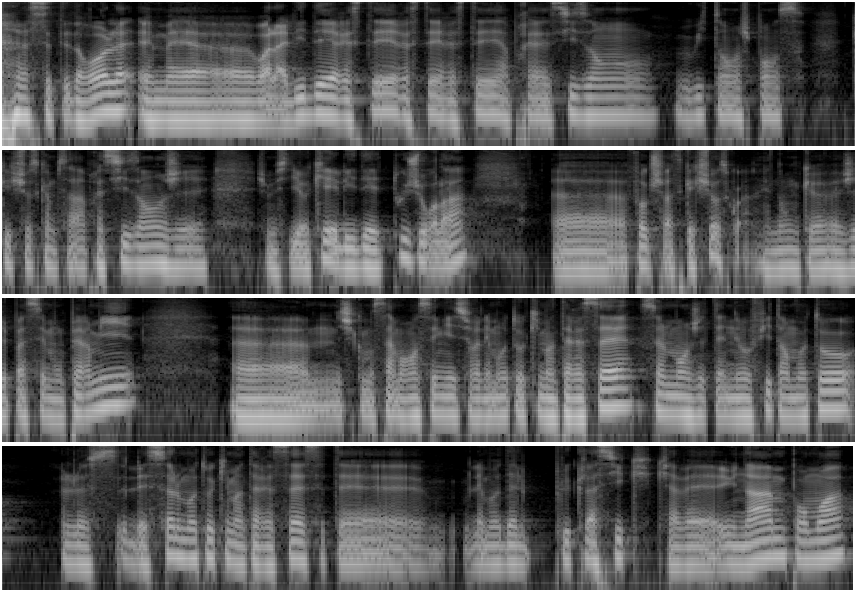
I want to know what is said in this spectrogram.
c'était drôle. Mais voilà, l'idée est restée, restée, restée. Après 6 ans, 8 ans, je pense, quelque chose comme ça. Après 6 ans, je me suis dit, ok, l'idée est toujours là. Faut que je fasse quelque chose. Quoi. Et donc, j'ai passé mon permis. Euh, j'ai commencé à me renseigner sur les motos qui m'intéressaient. Seulement, j'étais néophyte en moto. les seules motos qui m'intéressaient, c'était les modèles plus classiques qui avaient une âme pour moi.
